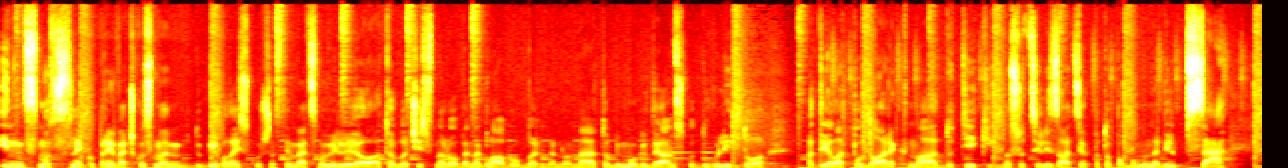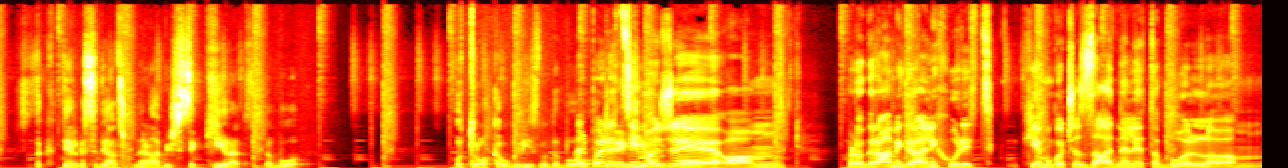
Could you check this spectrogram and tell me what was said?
In smo slejko prej, več ko smo dobivali izkušnje s tem, več smo videli, da to je bilo čisto narobe, na glavo obrnjeno. Ne? To bi mogli dejansko dovoliti to, pa delati poudarek na dotikih, na socializacijah, pa to pa bomo naredili pse, za katerega se dejansko ne rabiš sekirati, da bo otroka ugriznil, Ali pa recimo odreagiral. že um, program igralnih uric, ki je mogoče zadnje leta bolj um,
